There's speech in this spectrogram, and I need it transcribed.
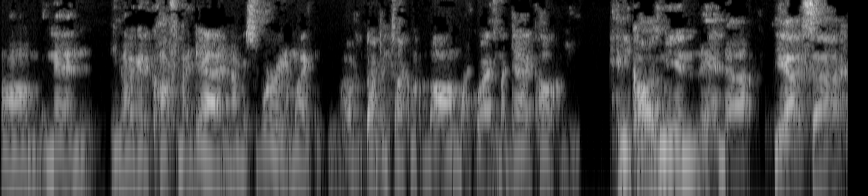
Um, and then, you know, I get a call from my dad and I'm just worried. I'm like, I've, I've been talking to my mom. Like, why is my dad calling me? And he calls me and, and, uh, yeah, it's, uh,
